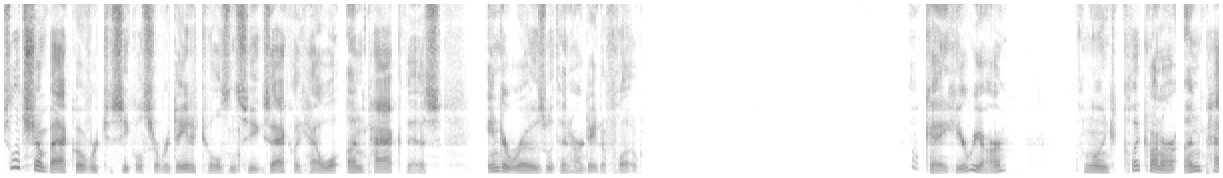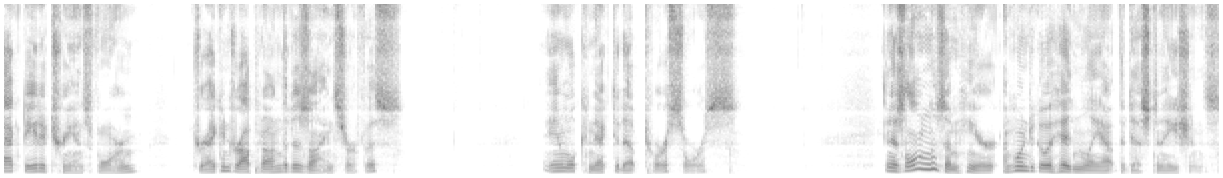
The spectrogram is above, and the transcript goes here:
So let's jump back over to SQL Server Data Tools and see exactly how we'll unpack this into rows within our data flow. Okay, here we are. I'm going to click on our Unpack Data Transform, drag and drop it on the design surface, and we'll connect it up to our source. And as long as I'm here, I'm going to go ahead and lay out the destinations.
